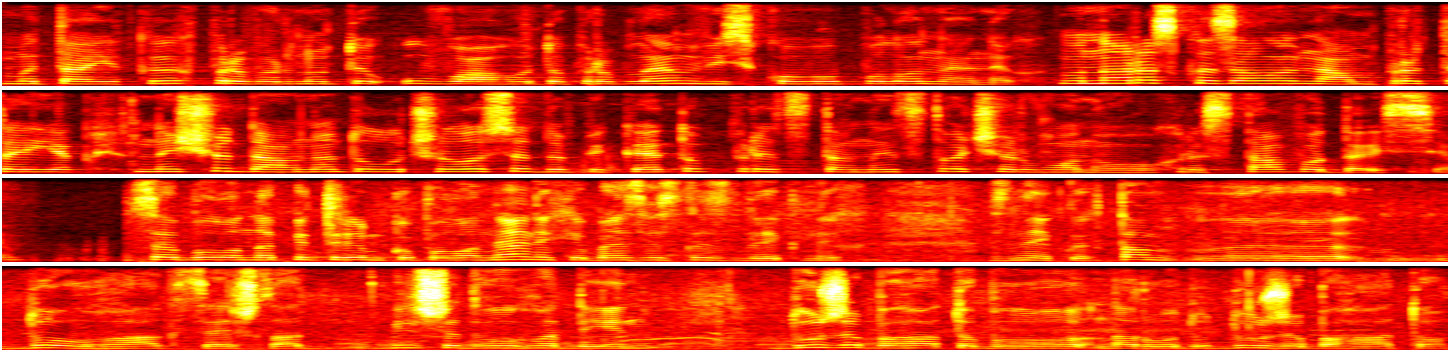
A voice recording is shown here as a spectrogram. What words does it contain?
мета яких привернути увагу до проблем військовополонених. Вона розказала нам про те, як нещодавно долучилася до пікету представництва Червоного Христа в Одесі. Це було на підтримку полонених і безвісти зниклих. зниклих. Там е, довго акція йшла, більше двох годин. Дуже багато було народу, дуже багато.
